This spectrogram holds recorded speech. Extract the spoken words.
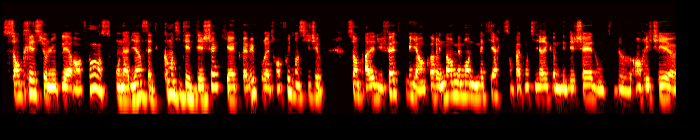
centré sur le nucléaire en France qu'on a bien cette quantité de déchets qui est prévue pour être enfouis dans CIGEO. Sans parler du fait qu'il y a encore énormément de matières qui ne sont pas considérées comme des déchets, donc qui enrichir,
